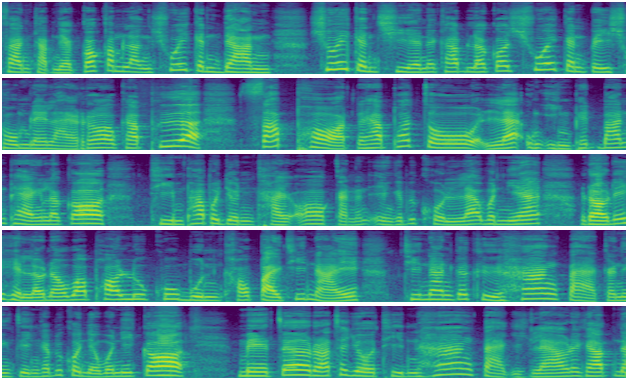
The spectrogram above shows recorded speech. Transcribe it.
แฟนคลับเนี่ยก็กำลังช่วยกันดัน ช่วยกันเชียร์นะครับแล้วก็ช่วยกันไปชมหลาย ๆ รอบครับเพื่อซัพพอร์ตนะครับพ่อโจและอุ๋งอิงเพชรบ้านแพงแล้วก็ทีมภาพยนตร์คายอ้อกันนั่นเองครับทุกคน และวันนี้เราได้เห็นแล้วนะว่าพ่อลูกคู่บุญเขาไปที่ไหน ที่นั่นก็คือห้างแตกกันจริงๆ ครับทุกคนอย่างวันนี้ก็เมเจอร์รัชโยธินห้างแตกอีกแล้วนะครับน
